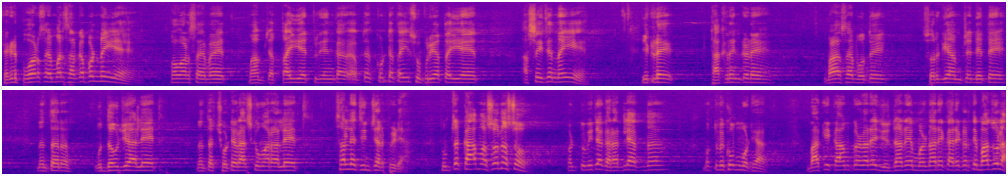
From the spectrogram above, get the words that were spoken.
काहीकडे पवारसाहेबांसारखं पण नाही आहे पवार साहेब आहेत मग आमच्या ताई आहेत प्रियंका आमच्या कोणत्या ताई? सुप्रिया ताई आहेत. असं इथे नाही आहे इकडे ठाकरेंकडे बाळासाहेब होते स्वर्गीय आमचे नेते नंतर उद्धवजी आलेत नंतर छोटे राजकुमार आलेत चालल्या तीन चार पिढ्या. तुमचं काम असो नसो पण तुम्ही त्या घरातले आहात ना मग तुम्ही खूप मोठे आहात. बाकी काम करणारे झिजणारे मरणारे कार्यकर्ते बाजूला.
